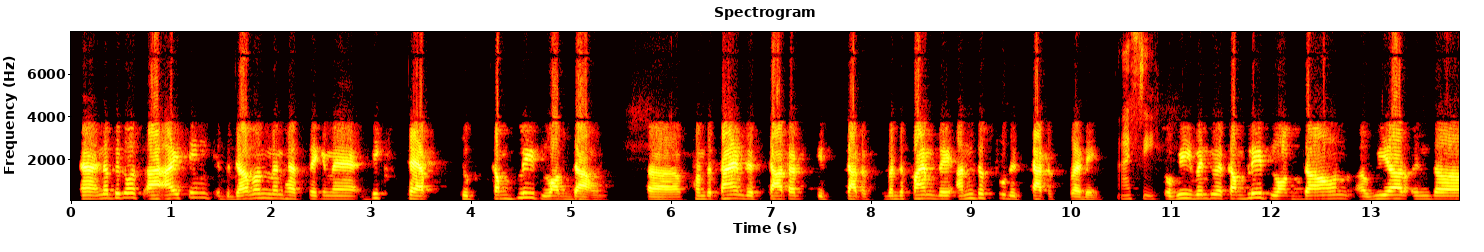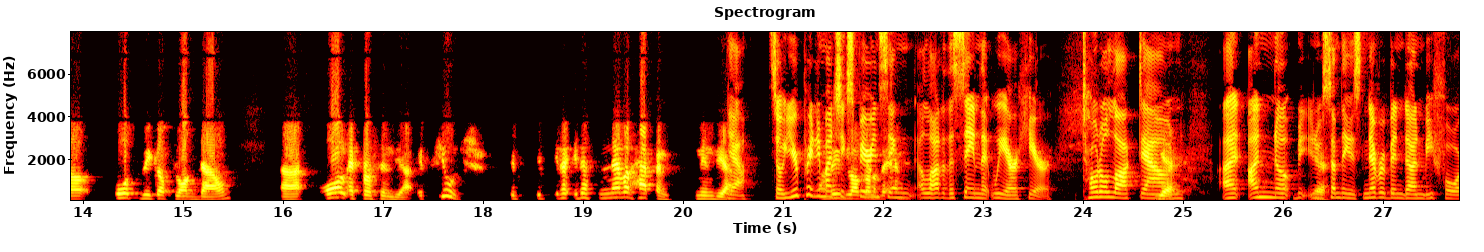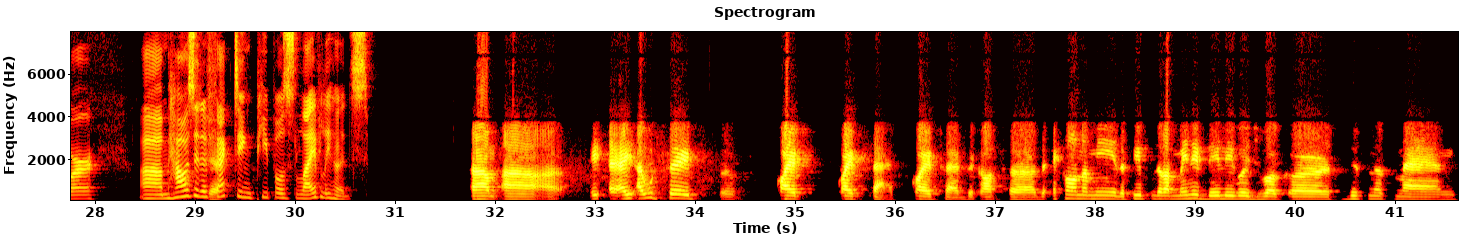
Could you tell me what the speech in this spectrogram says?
Uh, no, because I, I think the government has taken a big step to complete lockdown uh, from the time they started, it started, when the time they understood it started spreading. I see. So we went to a complete lockdown. Uh, we are in the fourth week of lockdown, uh, all across India. It's huge. It, it, it, has never happened in India. Yeah. So you're pretty much experiencing a lot of the same that we are here. Total lockdown, yes. un- unknown, you know, yes. something that's never been done before. Um, how is it affecting yes. people's livelihoods? Um, uh, I, I, would say it's uh, quite quite sad, quite sad because uh, the economy, the people, there are many daily wage workers, businessmen,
